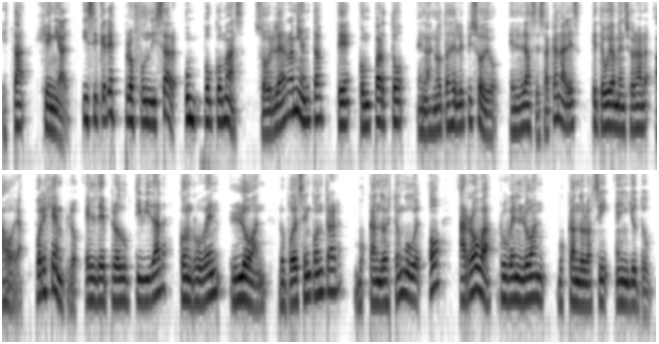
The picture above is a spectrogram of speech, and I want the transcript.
está genial. Y si querés profundizar un poco más sobre la herramienta, te comparto en las notas del episodio enlaces a canales que te voy a mencionar ahora. Por ejemplo, el de productividad con Rubén Loan. Lo puedes encontrar buscando esto en Google o arroba Rubén Loan buscándolo así en YouTube.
